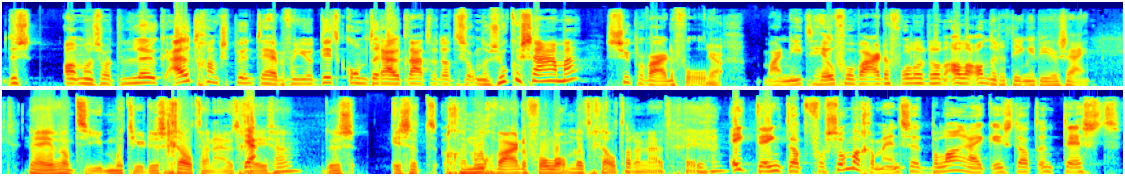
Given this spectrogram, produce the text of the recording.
Dus om een soort leuk uitgangspunt te hebben van... joh, dit komt eruit, laten we dat eens onderzoeken samen. Super waardevol. Ja. Maar niet heel veel waardevoller dan alle andere dingen die er zijn. Nee, want je moet hier dus geld aan uitgeven. Dus is het genoeg waardevol om dat geld eraan uit te geven? Ik denk dat voor sommige mensen het belangrijk is dat een test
